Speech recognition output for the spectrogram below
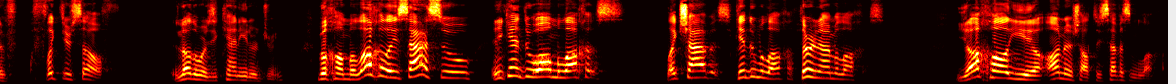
afflict yourself." In other words, you can't eat or drink. V'chol malacha leisasu, and you can't do all malachas like Shabbos. You can't do malacha, thirty-nine malachas. Yachal ye'anish al tisefes malacha.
